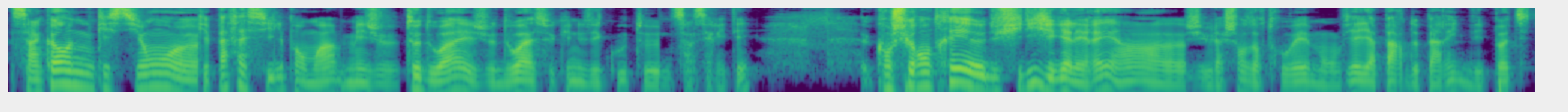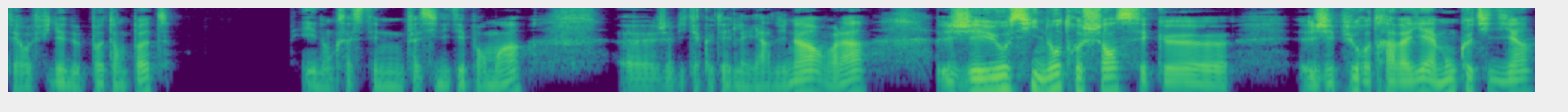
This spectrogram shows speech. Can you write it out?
C'est encore une question euh, qui est pas facile pour moi, mais je te dois, et je dois à ceux qui nous écoutent, euh, une sincérité. Quand je suis rentré euh, du Chili, j'ai galéré. Hein. J'ai eu la chance de retrouver mon vieil appart de Paris, des potes s'étaient refilés de pote en pote. Et donc ça, c'était une facilité pour moi. J'habite à côté de la gare du Nord, voilà. J'ai eu aussi une autre chance, c'est que j'ai pu retravailler à mon quotidien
